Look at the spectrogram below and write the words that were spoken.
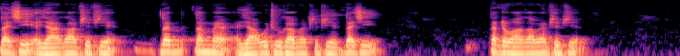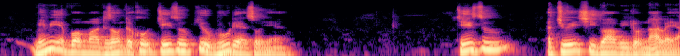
တက်ရှိအရာကဖြစ်ဖြစ်တက်တက်မဲ့အရာဝိထုကပဲဖြစ်ဖြစ်တက်ရှိတတဝါကပဲဖြစ်ဖြစ်မိမိအပေါ်မှာတစုံတစ်ခုဂျေဇုပြုဘူးတယ်ဆိုရင်ဂျေဇုအကျွေးရှိသွားပြီလို့နားလည်ရ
